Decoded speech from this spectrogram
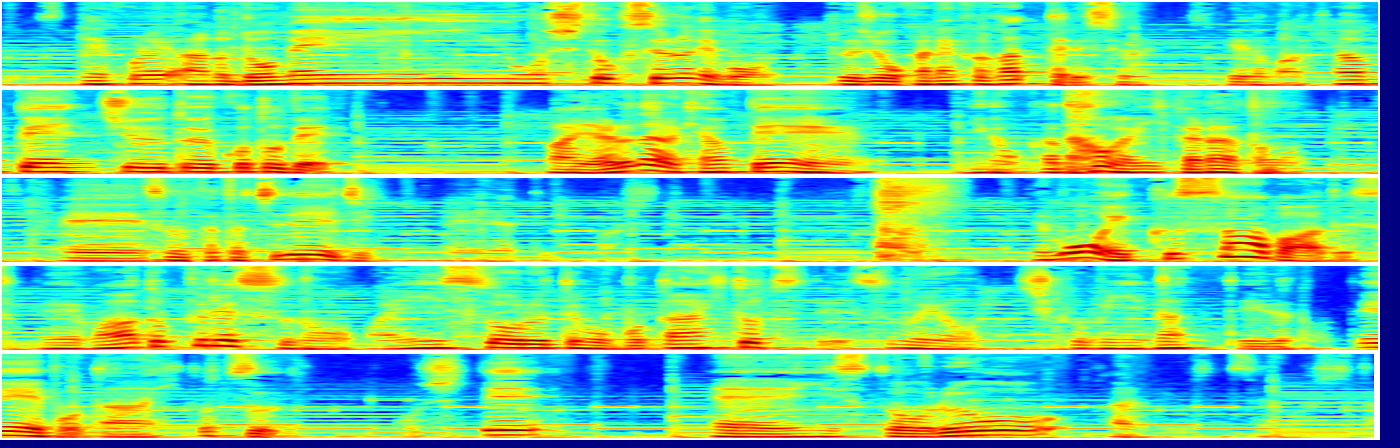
じですね。これ、あの、ドメインを取得するのにも通常お金かかったりするんですけど、まあ、キャンペーン中ということで、まあ、やるならキャンペーンに乗っかった方がいいかなと思って、えーそういう形で実、でもう X サーバーですね。ワードプレスのインストールってもボタン一つで済むような仕組みになっているので、ボタン一つ押して、えインストールを完了させました。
